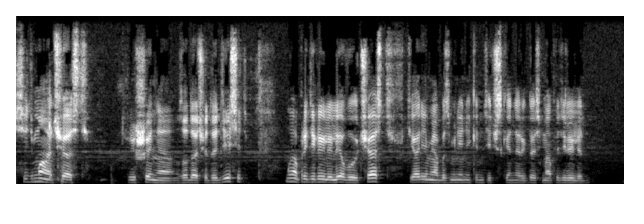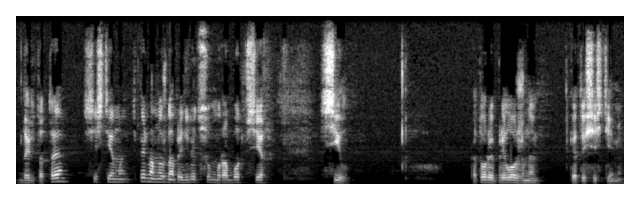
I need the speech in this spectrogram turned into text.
Седьмая часть решения задачи D10. Мы определили левую часть в теореме об изменении кинетической энергии. То есть мы определили дельта Т системы. Теперь нам нужно определить сумму работ всех сил, которые приложены к этой системе.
